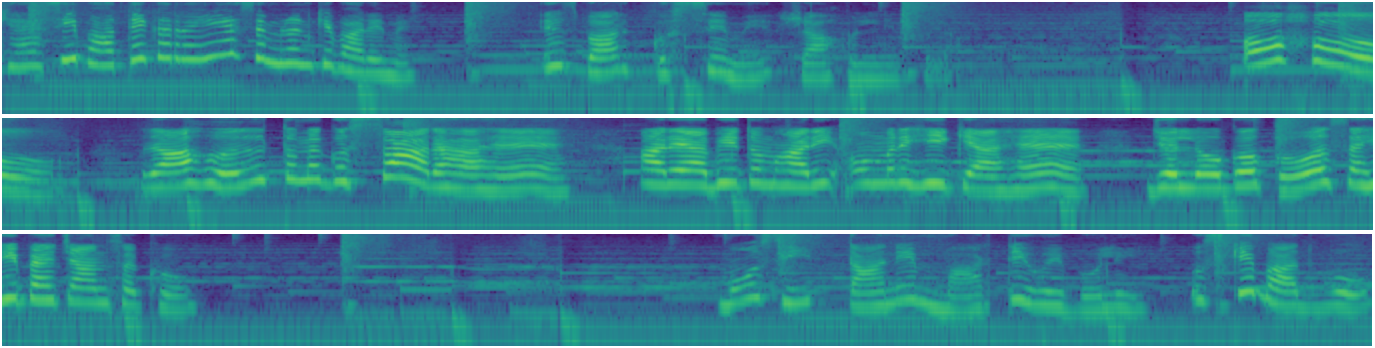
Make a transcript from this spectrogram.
कैसी बातें कर रही हैं सिमरन के बारे में? इस बार गुस्से में राहुल ने बोला, ओहो, राहुल, तुम्हें गुस्सा आ रहा है? अरे, अभी तुम्हारी उम्र ही क्या है, जो लोगों को सही पहचान सको? मौसी ताने मारती हुई बोली, उसके बाद वो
